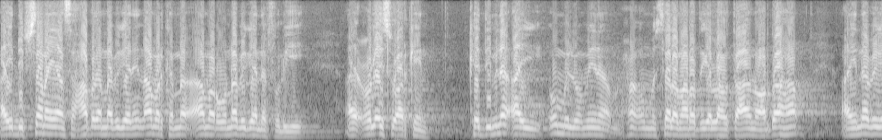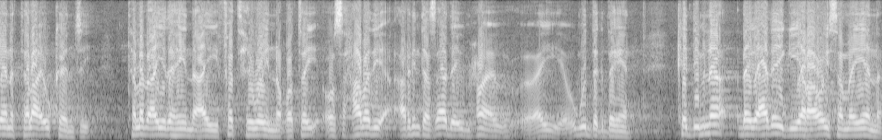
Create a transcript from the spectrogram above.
Ay dhibsanayaan saxaabada nabigeena in amar uu nabigeena fuliyey. Ay culays u arkeen kadibna ay ummi lmuminiina umu salama radi allahu tacala ardaaha ay nabigeena tala ay u keentay. Talada ayadahayna ay fatxi weyn noqotay oo saxaabadii arrintaas aad ay mxuu ugu degdegeen. Kadibna dhaga adeygii yaraa oy sameeyeenna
